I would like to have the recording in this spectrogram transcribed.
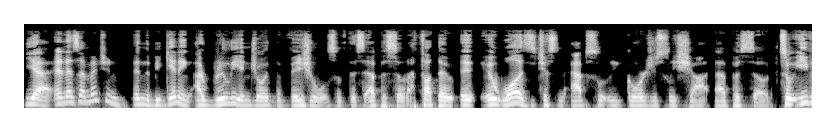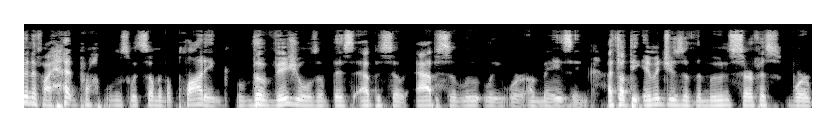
Yeah, and as I mentioned in the beginning, I really enjoyed the visuals of this episode. I thought that it, it was just an absolutely gorgeously shot episode. So even if I had problems with some of the plotting, the visuals of this episode absolutely were amazing. I thought the images of the moon's surface were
